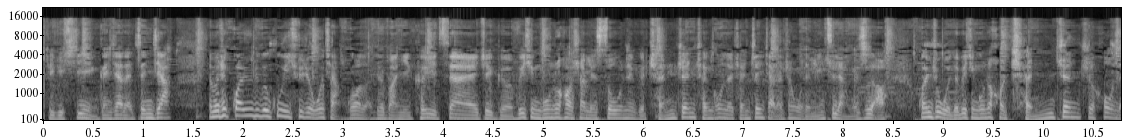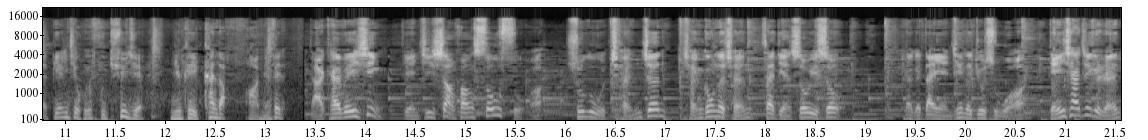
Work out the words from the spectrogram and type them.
这个吸引更加的增加。那么这关于这个故意曲解，我讲过了，对吧？你可以在这个微信公众号上面搜那个陈真，成功的陈真假的真，我的名字两个字啊，关注我的微信公众号陈真之后呢，编辑回复曲解，你就可以看到啊，免费的。打开微信，点击上方搜索，输入“陈真”，成功的陈，再点搜一搜，那个戴眼镜的就是我。点一下这个人，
